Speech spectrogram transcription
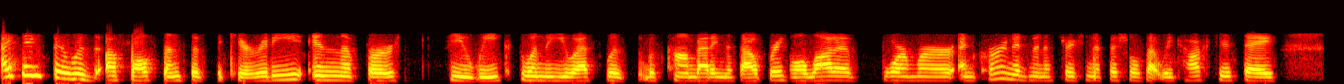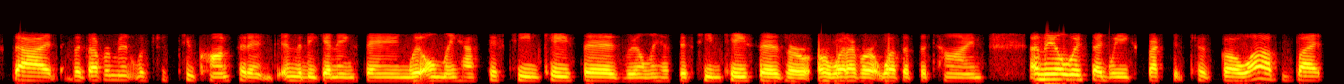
I think there was a false sense of security in the first few weeks when the U.S. was, was combating this outbreak. A lot of former and current administration officials that we talked to say that the government was just too confident in the beginning, saying we only have 15 cases, we only have 15 cases, or, or whatever it was at the time. And they always said we expect it to go up, but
